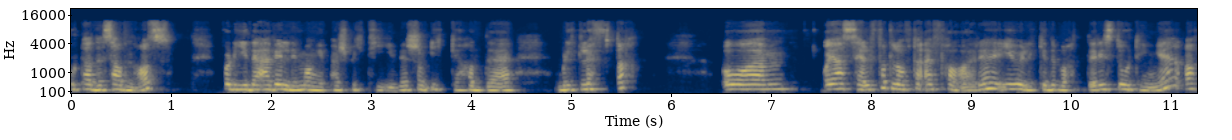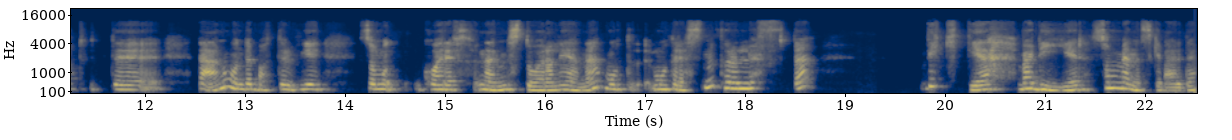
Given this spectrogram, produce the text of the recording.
fort hadde savna oss. Fordi det er veldig mange perspektiver som ikke hadde blitt løfta. Og, og, jeg har selv fått lov til å erfare i ulike debatter i Stortinget at det, det er noen debatter vi, som KrF nærmest står alene mot, mot resten for å løfte viktige verdier som menneskeverde,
